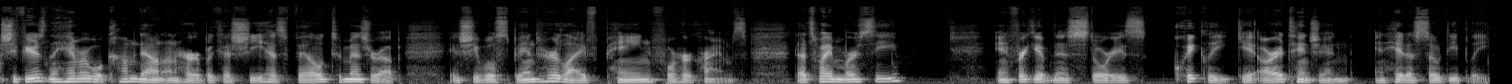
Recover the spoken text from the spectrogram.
She fears the hammer will come down on her because she has failed to measure up and she will spend her life paying for her crimes. That's why mercy and forgiveness stories quickly get our attention and hit us so deeply.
